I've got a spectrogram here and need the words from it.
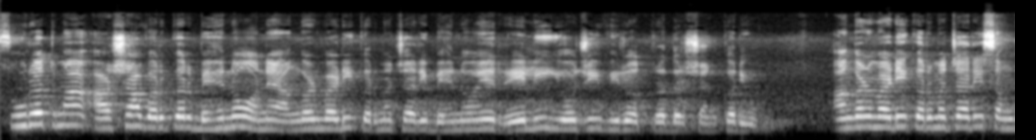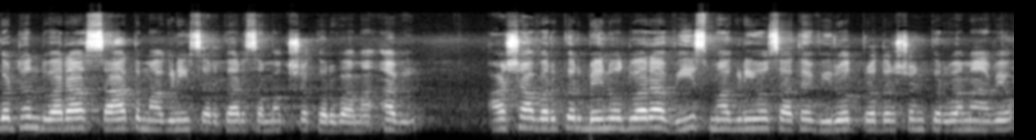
સુરતમાં આશા વર્કર બહેનો અને આંગણવાડી કર્મચારી બહેનોએ રેલી યોજી વિરોધ પ્રદર્શન કર્યું. આંગણવાડી કર્મચારી સંગઠન દ્વારા સાત માગણી સરકાર સમક્ષ કરવામાં આવી. આશા વર્કર બહેનો દ્વારા વીસ માગણીઓ સાથે વિરોધ પ્રદર્શન કરવામાં આવ્યો,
